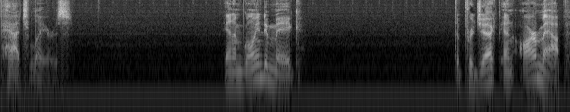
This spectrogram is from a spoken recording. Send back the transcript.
patch layers. And I'm going to make the project and remap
